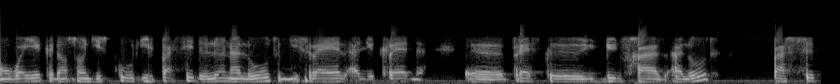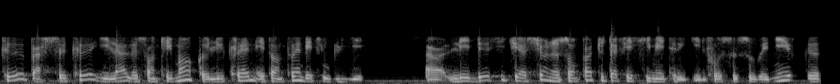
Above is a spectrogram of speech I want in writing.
on voyait que dans son discours, il passait de l'un à l'autre, d'Israël à l'Ukraine, euh, presque d'une phrase à l'autre, parce que il a le sentiment que l'Ukraine est en train d'être oubliée. Les deux situations ne sont pas tout à fait symétriques. Il faut se souvenir que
